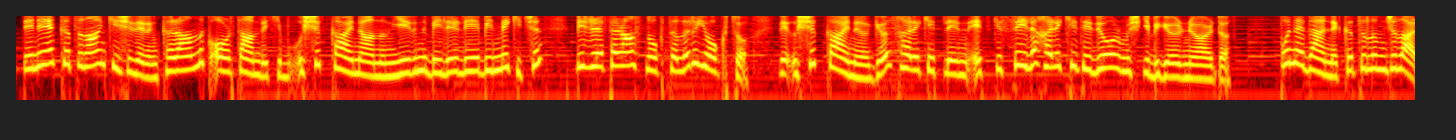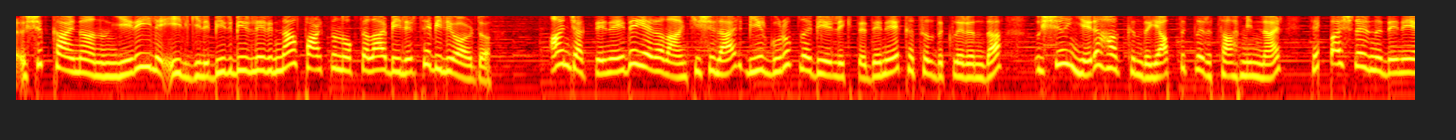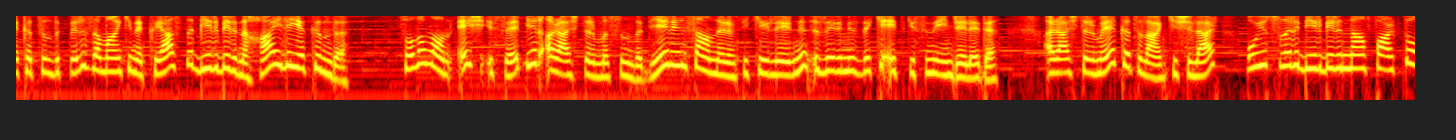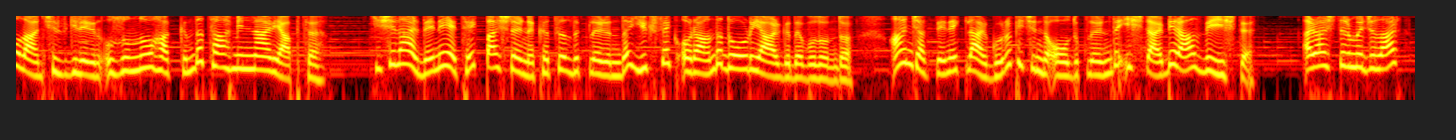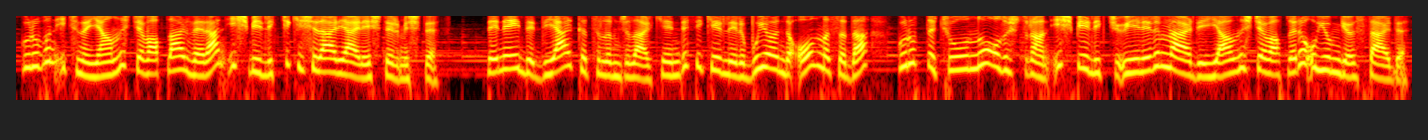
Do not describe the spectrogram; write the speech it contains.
Deneye katılan kişilerin karanlık ortamdaki bu ışık kaynağının yerini belirleyebilmek için bir referans noktaları yoktu ve ışık kaynağı göz hareketlerinin etkisiyle hareket ediyormuş gibi görünüyordu. Bu nedenle katılımcılar ışık kaynağının yeriyle ilgili birbirlerinden farklı noktalar belirtebiliyordu. Ancak deneyde yer alan kişiler bir grupla birlikte deneye katıldıklarında ışığın yeri hakkında yaptıkları tahminler tek başlarına deneye katıldıkları zamankine kıyasla birbirine hayli yakındı. Solomon Eş ise bir araştırmasında diğer insanların fikirlerinin üzerimizdeki etkisini inceledi. Araştırmaya katılan kişiler boyutları birbirinden farklı olan çizgilerin uzunluğu hakkında tahminler yaptı. Kişiler deneye tek başlarına katıldıklarında yüksek oranda doğru yargıda bulundu. Ancak denekler grup içinde olduklarında işler biraz değişti. Araştırmacılar grubun içine yanlış cevaplar veren işbirlikçi kişiler yerleştirmişti. Deneyde diğer katılımcılar kendi fikirleri bu yönde olmasa da grupta çoğunluğu oluşturan işbirlikçi üyelerin verdiği yanlış cevaplara uyum gösterdi.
